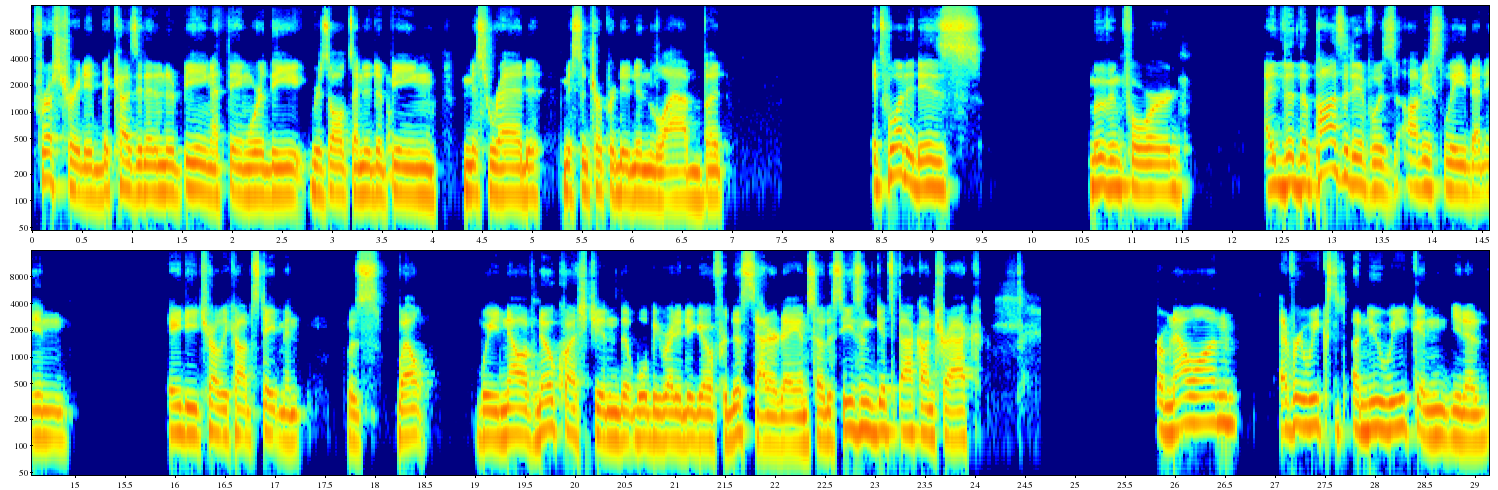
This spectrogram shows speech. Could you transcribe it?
frustrated because it ended up being a thing where the results ended up being misread, misinterpreted in the lab. But it's what it is moving forward. I, the the positive was obviously that in AD Charlie Cobb's statement was well, we now have no question that we'll be ready to go for this Saturday, and so the season gets back on track. From now on, every week's a new week, and you know,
